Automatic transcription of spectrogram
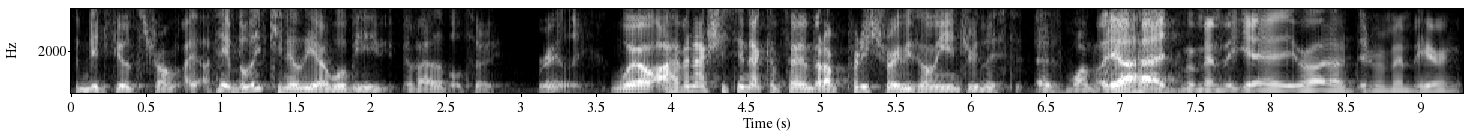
The midfield strong. I, I think I believe Coniglio will be available too. Really? Well, I haven't actually seen that confirmed, but I'm pretty sure he's on the injury list as one. Oh, yeah, I had remember. Yeah, you're right. I did remember hearing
